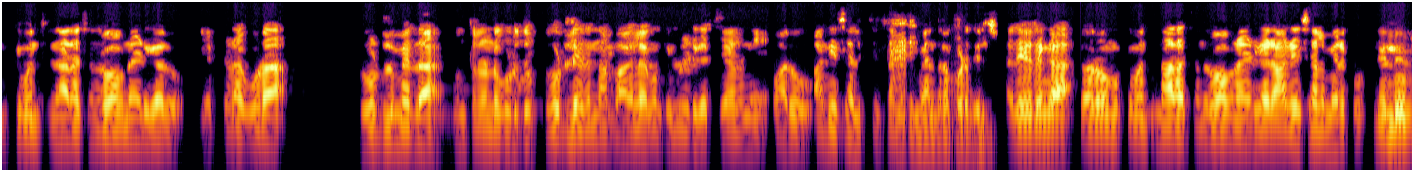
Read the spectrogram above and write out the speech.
ముఖ్యమంత్రి నారా చంద్రబాబు నాయుడు గారు ఎక్కడా కూడా రోడ్ల మీద గుంతలు ఉండకూడదు. రోడ్లు ఏదన్నా బాగలేకుంటే ఇమీడియట్గా చేయాలని వారు ఆదేశాలు ఇచ్చిన సంగతి మీ అందరూ కూడా తెలుసు. అదేవిధంగా గౌరవ ముఖ్యమంత్రి నారా చంద్రబాబు నాయుడు గారి ఆదేశాల మేరకు నెల్లూరు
